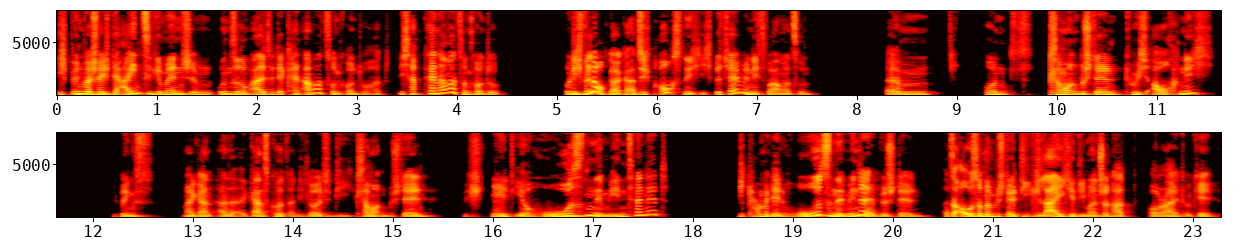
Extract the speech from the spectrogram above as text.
ich bin wahrscheinlich der einzige Mensch in unserem Alter, der kein Amazon-Konto hat. Ich habe kein Amazon-Konto. Und ich will auch gar kein, also ich brauch's nicht. Ich bestelle mir nichts bei Amazon. Ähm, und Klamotten bestellen tue ich auch nicht. Übrigens, mal ganz, also ganz kurz an die Leute, die Klamotten bestellen. Bestellt ihr Hosen im Internet? Wie kann man denn Hosen im Internet bestellen? Also außer man bestellt die gleiche, die man schon hat. Alright, okay.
